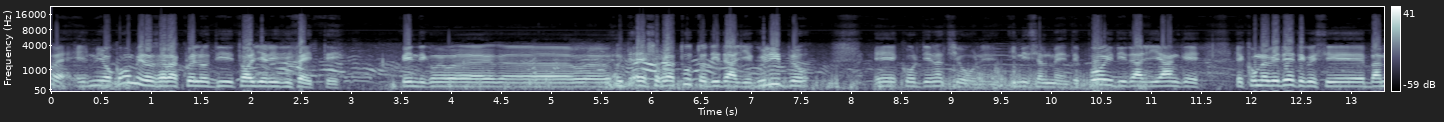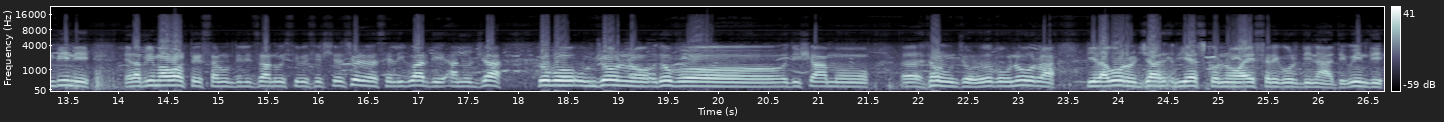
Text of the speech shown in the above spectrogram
Beh, il mio compito sarà quello di togliere i difetti quindi eh, eh, soprattutto di dargli equilibrio e coordinazione inizialmente, poi di dargli anche, e come vedete questi bambini è la prima volta che stanno utilizzando queste esercitazioni, ma se li guardi hanno già, dopo un giorno, dopo diciamo, eh, non un giorno, dopo un'ora di lavoro già riescono a essere coordinati, quindi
